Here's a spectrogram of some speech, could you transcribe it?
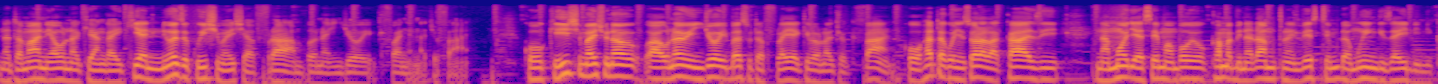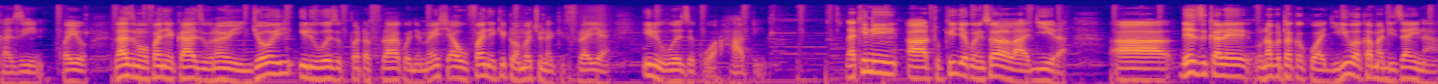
natamani au nakiangaikia niweze kuishi maisha ya furaha ambayo naenjoy kufanya nachofanya kwa ukiishi maisha uh, unayoenjoy basi utafurahia kila unachokifanya. Kwao hata kwenye swala la kazi na moja ya sehemu ambayo kama binadamu tuna investi muda mwingi zaidi ni kazini. Kwa hiyo lazima ufanye kazi unayoenjoy ili uweze kupata furaha kwenye maisha au ufanye kitu ambacho unakifurahia ili uweze kuwa happy. Lakini uh, tukija kwenye swala la ajira uh, basically unapotaka kuajiriwa kama designer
